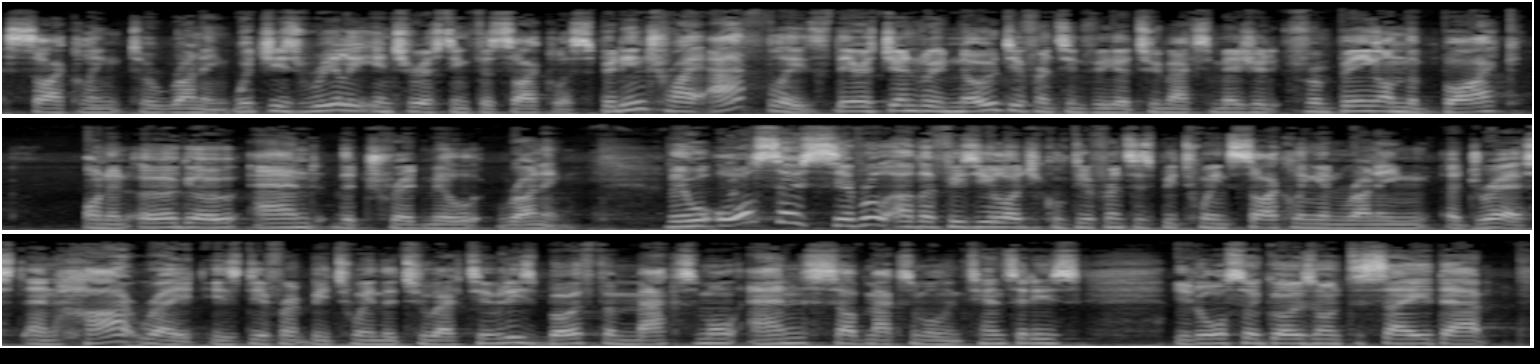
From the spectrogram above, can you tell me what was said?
cycling to running, which is really interesting for cyclists. But in triathletes, there is generally no difference in VO2 max measured from being on the bike on an ergo and the treadmill running. There were also several other physiological differences between cycling and running addressed, and heart rate is different between the two activities, both for maximal and submaximal intensities. It also goes on to say that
